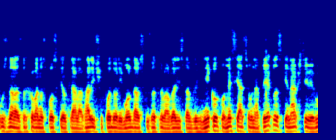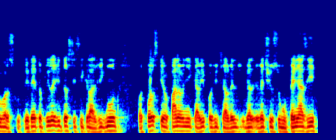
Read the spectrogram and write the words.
uznala zvrchovanosť polského kráľa v Haliči, Podori, Moldavsku, zotrval Vladislav II. niekoľko mesiacov na priateľské návšteve v Uhorsku. Pri tejto príležitosti si kráľ Žigmund od polského panovníka vypožičal väč- väčšiu sumu peňazí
